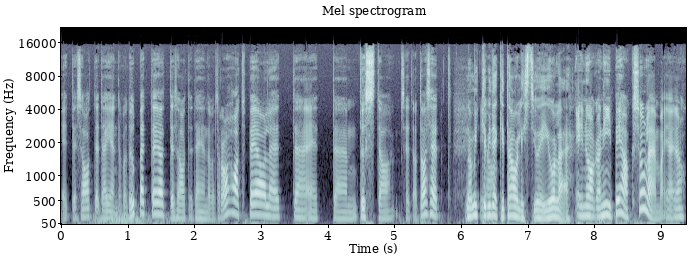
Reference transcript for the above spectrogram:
et te saate täiendavad õpetajad, te saate täiendavad rahad peale, et, et ähm, tõsta seda taset. no mitte ja... midagi taolist ju ei ole. ei no aga nii peaks olema ja noh,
